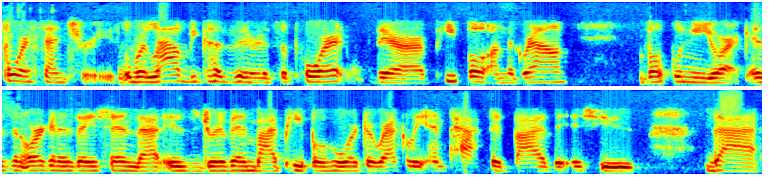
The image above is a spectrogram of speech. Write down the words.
for centuries. We're loud because there is support. There are people on the ground. Vocal New York is an organization that is driven by people who are directly impacted by the issues that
